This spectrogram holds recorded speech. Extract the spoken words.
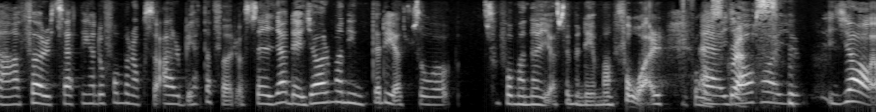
uh, förutsättningar, då får man också arbeta för att säga det. Gör man inte det så, så får man nöja sig med det man får. får man uh, jag har ju, ja,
